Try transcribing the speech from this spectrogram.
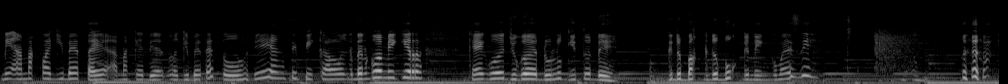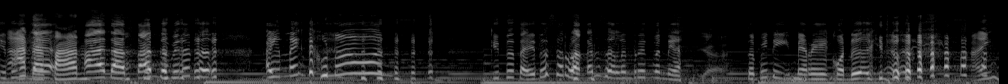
nih anak lagi bete, anaknya dia lagi bete tuh, dia yang tipikal dan gue mikir kayak gue juga dulu gitu deh. Gedebak-gedebuk gini, gimana sih? itu tuh ada tan. ada tan tapi itu ayo neng teh kunaon gitu tak itu seru kan silent treatment ya Ya. tapi di mere kode gitu Aing.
